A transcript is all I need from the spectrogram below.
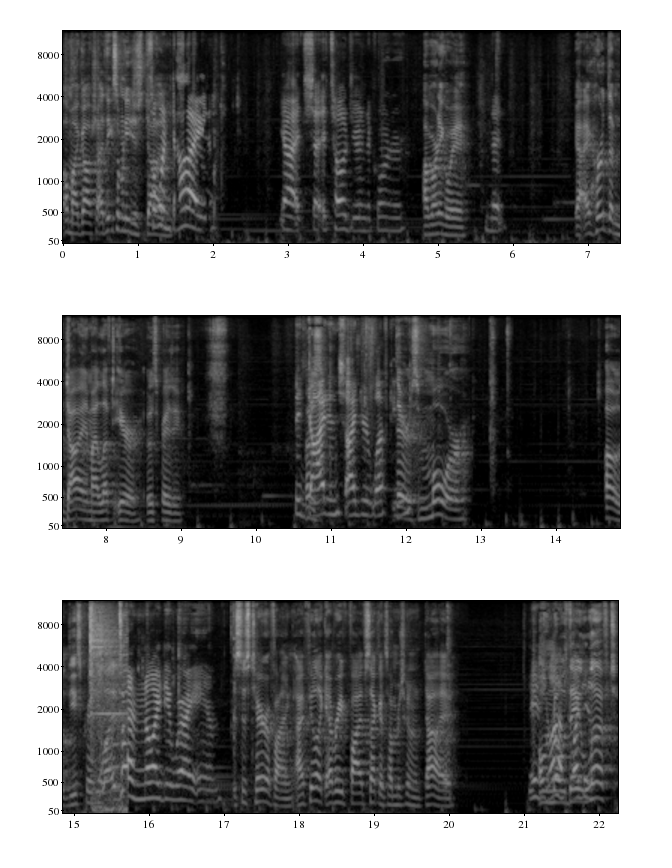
Oh my gosh, I think somebody just died. Someone died. Yeah, it it told you in the corner. I'm running away. That Yeah, I heard them die in my left ear. It was crazy. they There's- died inside your left ear. There's more. Oh, these crazy lights. I have no idea where I am. This is terrifying. I feel like every five seconds I'm just gonna die. Oh, they Oh no, they Why did- left.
